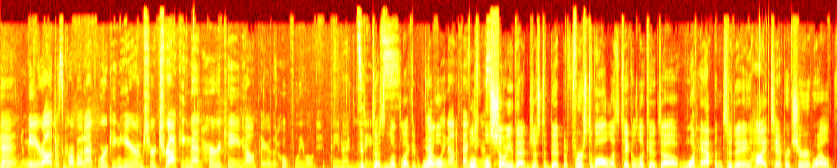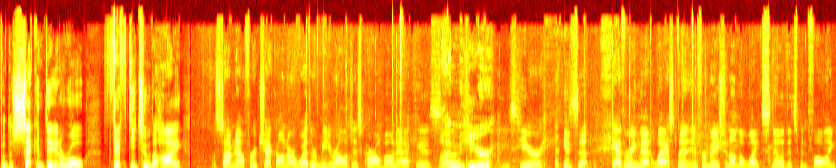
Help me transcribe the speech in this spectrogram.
And meteorologist Karl Bohnak working here, I'm sure tracking that hurricane out there that hopefully won't hit the United States. It doesn't look like it will. Definitely not affecting we'll, us we'll show you that in just a bit. But first of all, let's take a look at uh, what happened today. High temperature, well, for the second day in a row, 52 the high. It's time now for a check on our weather. Meteorologist Karl Bohnak is. uh, I'm here. He's here. He's uh, gathering that last minute information on the light snow that's been falling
